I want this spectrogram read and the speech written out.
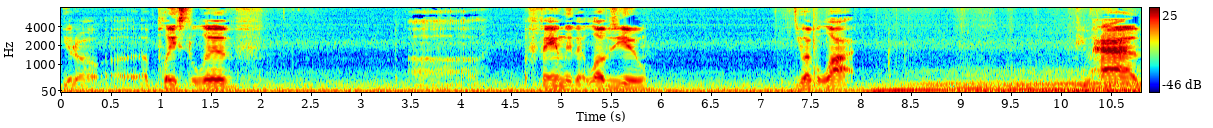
you know, a, place to live, uh, a family that loves you, you have a lot. If you have,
